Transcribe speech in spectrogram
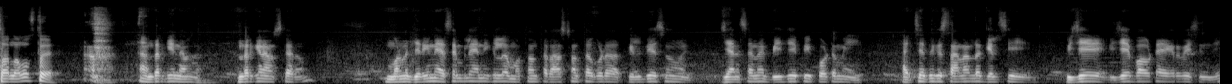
సార్ నమస్తే. అందరికీ అందరికీ నమస్కారం. మొన్న జరిగిన అసెంబ్లీ ఎన్నికల్లో మొత్తం అంతా కూడా తెలుగుదేశం జనసేన బీజేపీ కూటమి అత్యధిక స్థానాల్లో గెలిచి విజయ విజయ బావుట ఎగరవేసింది.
